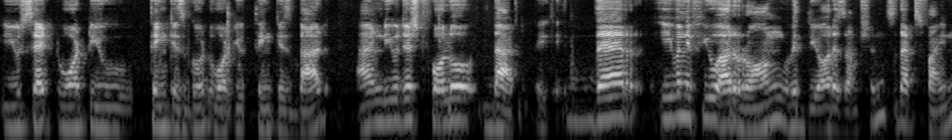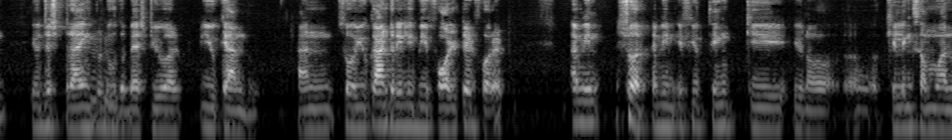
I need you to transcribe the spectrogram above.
you set what you think is good what you think is bad and you just follow that there even if you are wrong with your assumptions that's fine you're just trying mm-hmm. to do mm-hmm. the best you are you can do. And so you can't really be faulted for it. I mean sure i mean if you think ki, you know uh, killing someone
